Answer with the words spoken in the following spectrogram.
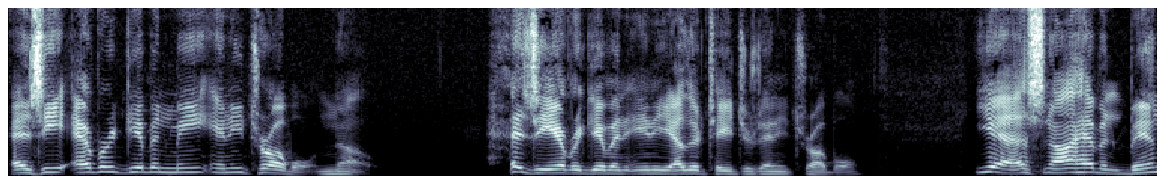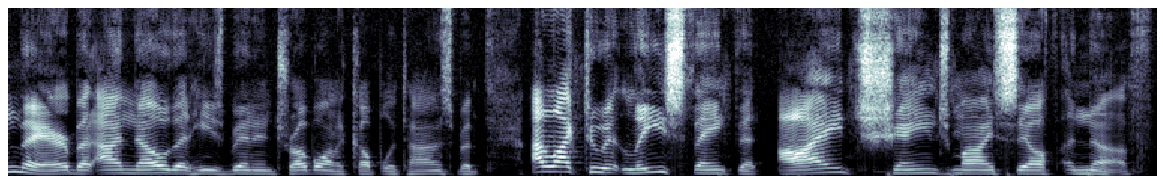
Has he ever given me any trouble? No. Has he ever given any other teachers any trouble? Yes. Now, I haven't been there, but I know that he's been in trouble on a couple of times. But I like to at least think that I changed myself enough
